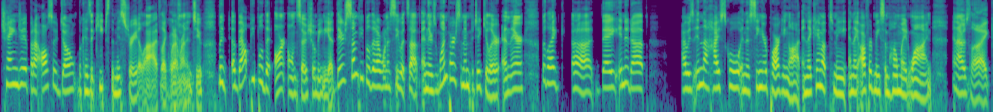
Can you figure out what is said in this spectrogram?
change it, but I also don't because it keeps the mystery alive, like what I run into. But about people that aren't on social media, there's some people that I want to see what's up. And there's one person in particular, and they're, but like, uh, they ended up, I was in the high school in the senior parking lot, and they came up to me and they offered me some homemade wine. And I was like,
